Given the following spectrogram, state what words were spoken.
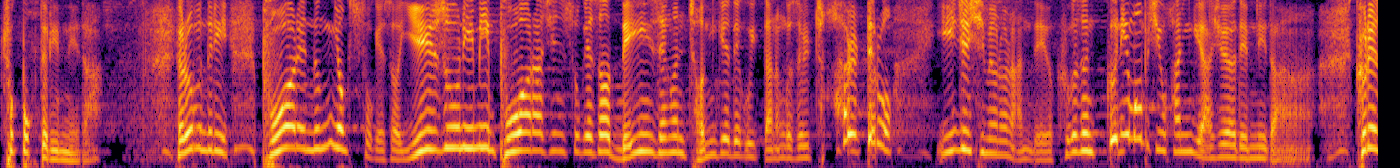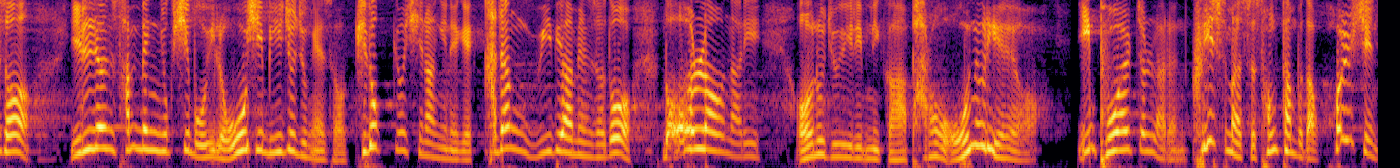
축복드립니다. 여러분들이 부활의 능력 속에서 예수님이 부활하신 속에서 내 인생은 전개되고 있다는 것을 절대로 잊으시면 안 돼요. 그것은 끊임없이 환기하셔야 됩니다. 그래서 1년 365일 52주 중에서 기독교 신앙인에게 가장 위대하면서도 놀라운 날이 어느 주일입니까? 바로 오늘이에요. 이 부활절 날은 크리스마스 성탄보다 훨씬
